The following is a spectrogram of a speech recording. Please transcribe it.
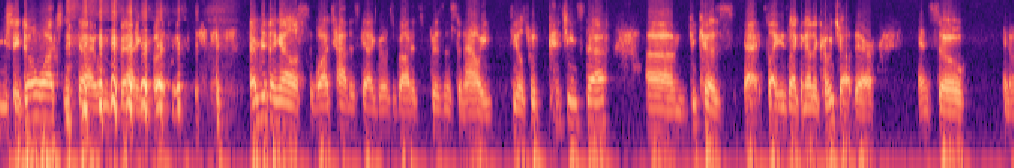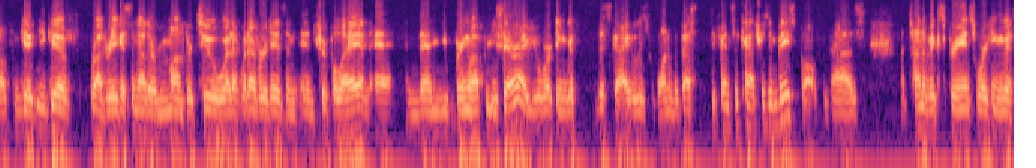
You say, don't watch this guy when he's batting, but everything else, watch how this guy goes about his business and how he deals with pitching staff. Um, because yeah, it's like he's like another coach out there, and so you know you give, you give Rodriguez another month or two, whatever it is in, in AAA, and, and then you bring him up and you say, all right, you're working with this guy who's one of the best defensive catchers in baseball, who has a ton of experience working with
